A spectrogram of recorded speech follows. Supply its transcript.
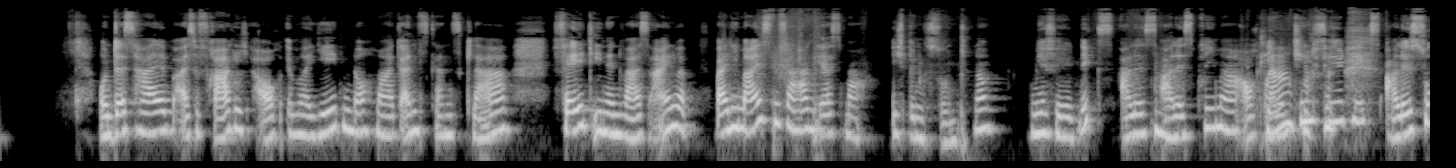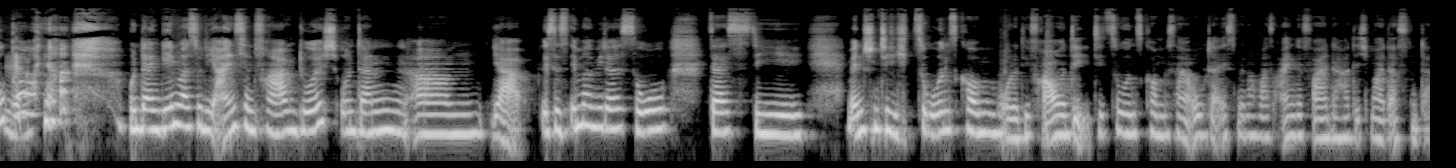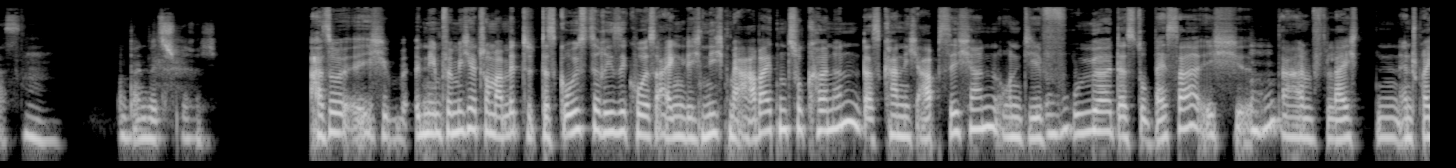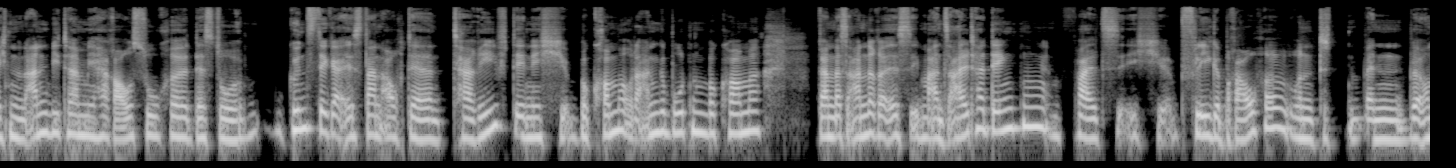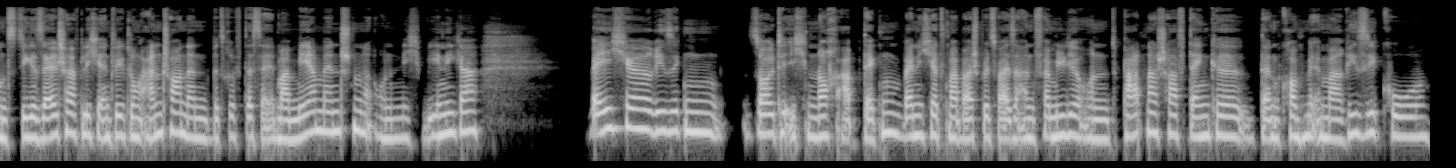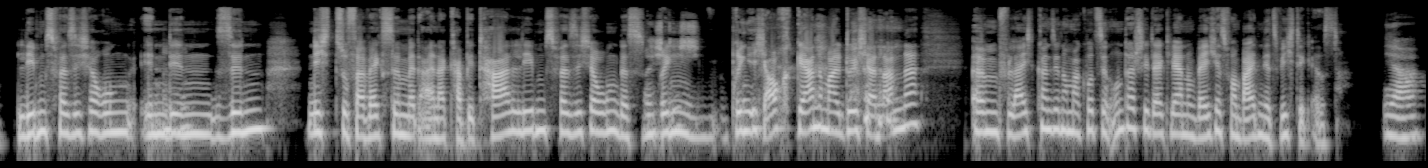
Und deshalb, also frage ich auch immer jeden nochmal ganz, ganz klar, fällt Ihnen was ein? Weil die meisten sagen erstmal, ich bin gesund, ne? Mir fehlt nichts, alles, mhm. alles prima, auch Klar. meinem Kind fehlt nichts, alles super. Ja. ja. Und dann gehen wir so die einzelnen Fragen durch und dann ähm, ja, ist es immer wieder so, dass die Menschen, die zu uns kommen oder die Frauen, die, die zu uns kommen, sagen, oh, da ist mir noch was eingefallen, da hatte ich mal das und das. Mhm. Und dann wird es schwierig. Also ich nehme für mich jetzt schon mal mit, das größte Risiko ist eigentlich nicht mehr arbeiten zu können. Das kann ich absichern und je mhm. früher, desto besser ich mhm. da vielleicht einen entsprechenden Anbieter mir heraussuche, desto günstiger ist dann auch der Tarif, den ich bekomme oder angeboten bekomme. Dann das andere ist eben ans Alter denken, falls ich Pflege brauche. Und wenn wir uns die gesellschaftliche Entwicklung anschauen, dann betrifft das ja immer mehr Menschen und nicht weniger. Welche Risiken sollte ich noch abdecken? Wenn ich jetzt mal beispielsweise an Familie und Partnerschaft denke, dann kommt mir immer Risiko Lebensversicherung in mhm. den Sinn. Nicht zu verwechseln mit einer Kapitallebensversicherung. Das bringe bring ich auch gerne mal durcheinander. Ähm, vielleicht können Sie noch mal kurz den Unterschied erklären und welches von beiden jetzt wichtig ist. Ja,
